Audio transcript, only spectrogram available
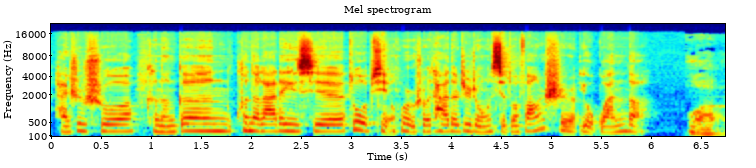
还是说可能跟昆德拉的一些作品或者说他的这种写作方？方式有关的，我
